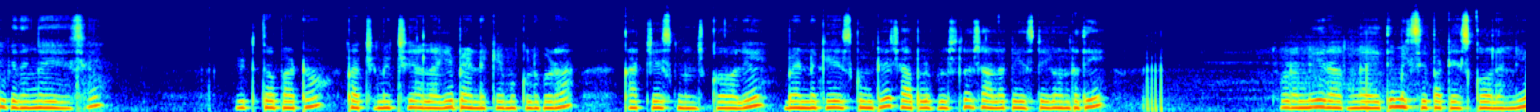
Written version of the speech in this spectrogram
ఈ విధంగా వేసి వీటితో పాటు పచ్చిమిర్చి అలాగే బెండకాయ ముక్కలు కూడా కట్ చేసుకుని ఉంచుకోవాలి. బెండకాయ వేసుకుంటే చేపల పులుసులో చాలా టేస్టీగా ఉంటుంది. చూడండి ఈ రకంగా అయితే మిక్సీ పట్టేసుకోవాలండి.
